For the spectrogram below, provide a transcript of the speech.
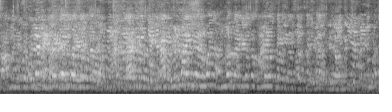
ಸಾಮಾನ್ಯ ಲೆಕ್ಕ ಸಭೆಯಲ್ಲಿ ಇಲ್ಲ ಸರ್. ಇಲ್ಲ, ಇಲ್ಲ, ಇಲ್ಲ, ಹನ್ನೊಂದು ಆಗಿದೆ ಅಂತ ಸುಳ್ಳು ಹೇಳ್ತಾರೆ ಸರ್, ಸರ್, ಸರ್. ಇಲ್ಲ, ಒಂದ್ ನಿಮಿಷ. ತುಂಬಾ ಇದೆ, ಸರ್, ಸುಳ್ಳು ಹೇಳ್ತಾರೆ. ಇದು ಪೇಪರ್ನ ಕೊಡ್ತೀನಿ ಬಿಡಪ್ಪ. ಮ್ಯಾನೇಜರ್ ಕಳಿಸ್ತೀನಿ. ಅಮ್ಮ, ಹೌದು, ಹೇಳ್ತಾರೆ. ನಿಮ್ಮ ಮನೆಯಲ್ಲಿ ನಾವೇ ಮಾತಾಡೋದು. ಶಾಲೆ ಮಕ್ಕಳು ಮೆಸೇಜ್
